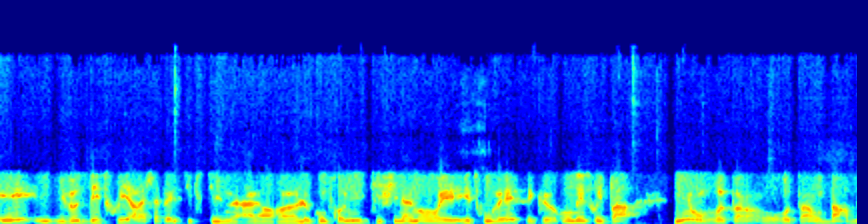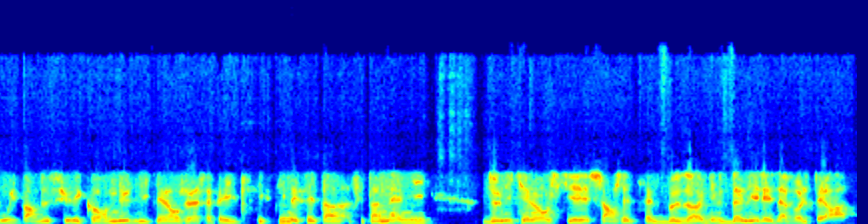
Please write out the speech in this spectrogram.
Et il veut détruire la chapelle Sixtine. Alors euh, le compromis qui finalement est, trouvé, c'est qu'on détruit pas, mais on repeint, on repeint, on barbouille par-dessus les corps nus de Michel-Ange de la chapelle Sixtine. Et c'est un, c'est un ami de Michel-Ange qui est chargé de cette besogne, Daniele da Volterra.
